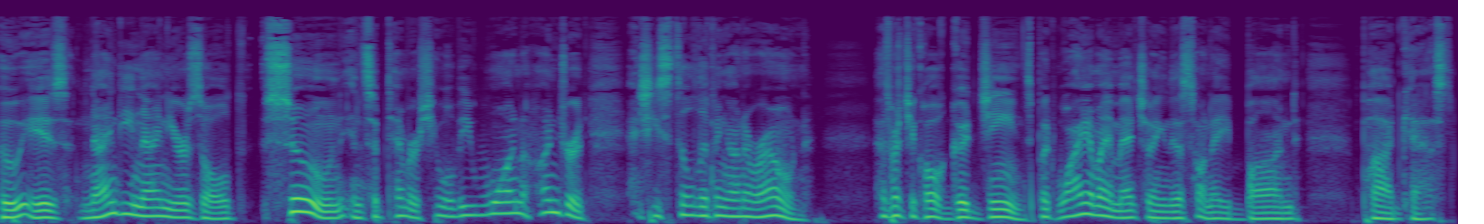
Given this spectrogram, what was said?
who is 99 years old. Soon in September, she will be 100, and she's still living on her own. That's what you call good genes. But why am I mentioning this on a Bond podcast?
